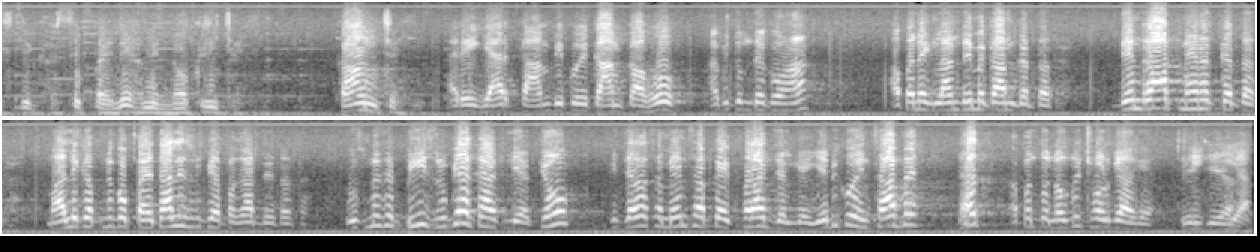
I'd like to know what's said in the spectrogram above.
इसलिए घर से पहले हमें नौकरी चाहिए काम चाहिए। अरे यार काम भी कोई काम का हो। अभी तुम देखो हाँ? अपन एक लॉन्ड्री में काम करता था। दिन रात मेहनत करता था। मालिक अपने को पैंतालीस रुपया पगार देता था। उसमें से बीस रुपया काट लिया। क्यों? कि जरा सा मेम साहब का एक फराक जल गया। ये भी कोई इंसाफ है? धत अपन तो नौकरी छोड़ के आ गया ठीक किया।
